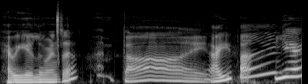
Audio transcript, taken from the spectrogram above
How are you, Lorenzo? I'm fine. Are you fine? yeah.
